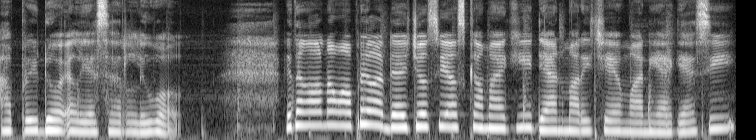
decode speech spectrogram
Aprido Eliezer Lewol. Di tanggal 6 April ada Josias Kamaki dan Marice Maniagasi.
